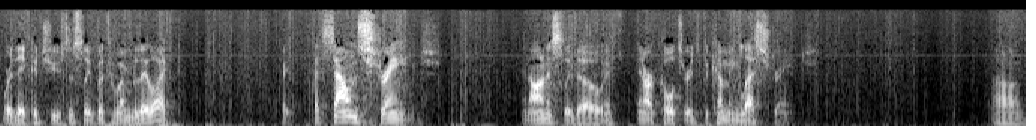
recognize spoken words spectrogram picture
where they could choose to sleep with whomever they liked? Right? That sounds strange. And honestly, though, in our culture, it's becoming less strange. Um,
